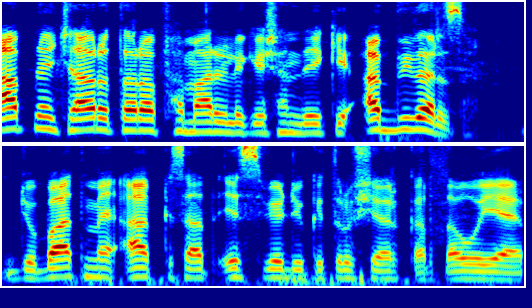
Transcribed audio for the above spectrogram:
आपने चारों तरफ़ हमारी लोकेशन देखी। अब व्यूवर्स जो बात मैं आपके साथ इस वीडियो के थ्रू शेयर करता हूँ, यह है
